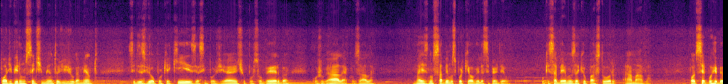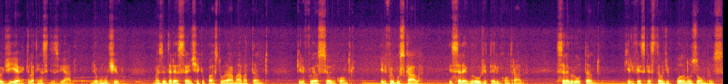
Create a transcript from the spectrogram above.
pode vir um sentimento de julgamento, se desviou porque quis e assim por diante, ou por soberba, ou julgá-la, acusá-la. Mas não sabemos por que a ovelha se perdeu. O que sabemos é que o pastor a amava. Pode ser por rebeldia que ela tenha se desviado, de algum motivo, mas o interessante é que o pastor a amava tanto que ele foi ao seu encontro, ele foi buscá-la e se alegrou de tê-la encontrado. Se alegrou tanto que ele fez questão de pô-la nos ombros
